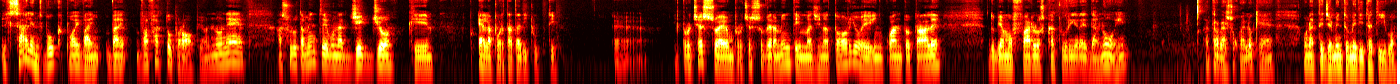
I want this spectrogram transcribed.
il silent book poi va, in, va, va, fatto proprio, non è assolutamente un aggeggio che è alla portata di tutti. Eh, il processo è un processo veramente immaginatorio e in quanto tale dobbiamo farlo scaturire da noi attraverso quello che è un atteggiamento meditativo.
